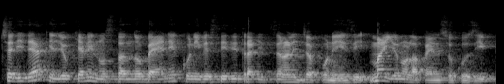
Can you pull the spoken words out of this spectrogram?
C'è l'idea che gli occhiali non stanno bene con i vestiti tradizionali giapponesi, ma io non la penso così.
